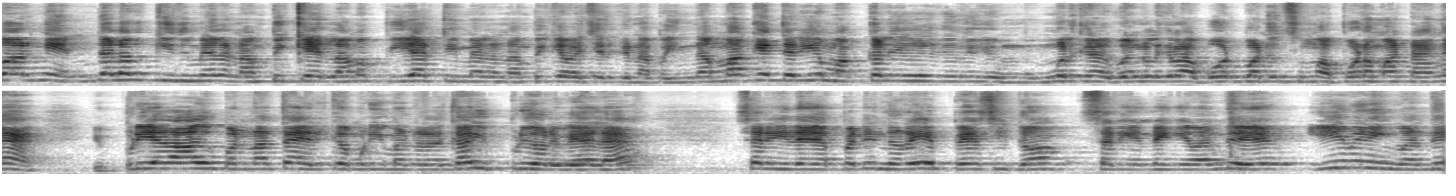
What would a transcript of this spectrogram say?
பாருங்க எந்த அளவுக்கு இது மேல நம்பிக்கை இல்லாம பிஆர்டி மேலே மேல நம்பிக்கை வச்சிருக்கேன் அப்ப இந்த அம்மாக்கே தெரியும் மக்கள் உங்களுக்கு இவங்களுக்கு எல்லாம் ஓட் பண்ணி சும்மா போட மாட்டாங்க. இப்படி ஏதாவது பண்ணால் தான் இருக்க முடியுமன்றதுக்காக இப்படி ஒரு வேலை. சரி இதை பற்றி நிறைய பேசிட்டோம். சரி இன்னைக்கு வந்து ஈவினிங் வந்து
